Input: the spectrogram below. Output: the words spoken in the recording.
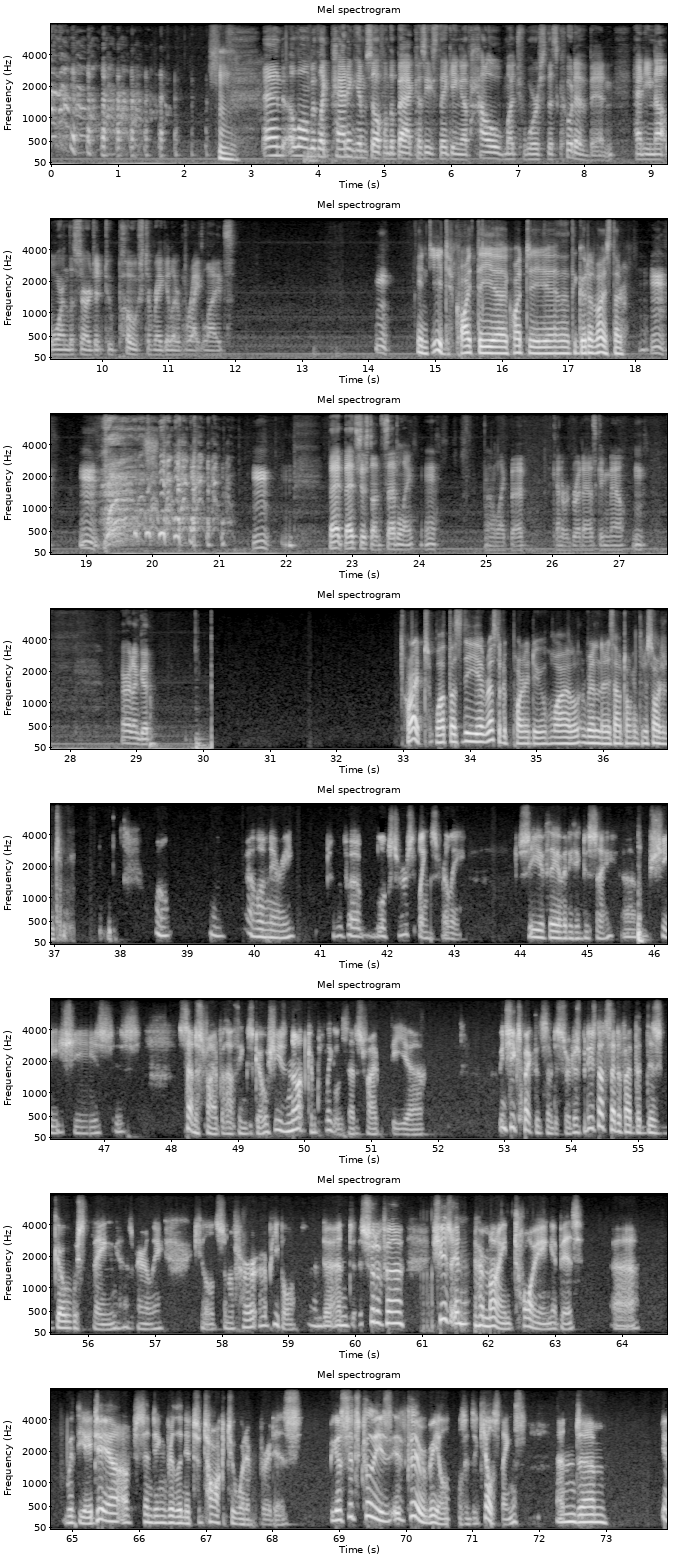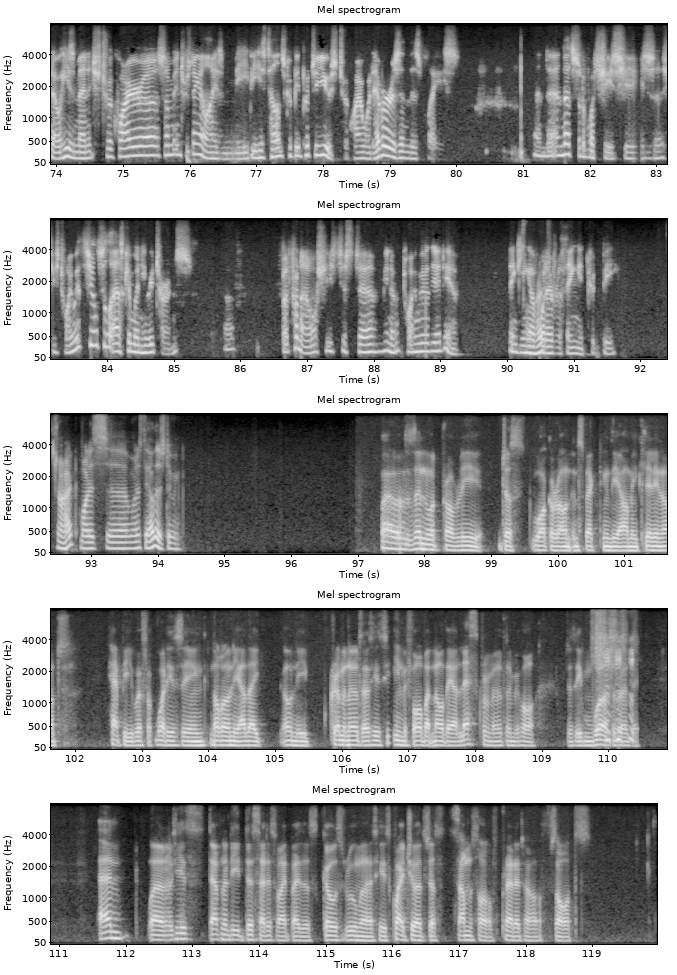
And along with like patting himself on the back because he's thinking of how much worse this could have been had he not warned the sergeant to post regular bright lights. Indeed quite the uh, quite the uh, the good advice there That that's just unsettling. Mm. I don't like that. Kind of regret asking now. Mm. All right, I'm good. all right what does the uh, rest of the party do while Rilner is out talking to the sergeant Well, Elinary sort of uh, looks to her siblings really to see if they have anything to say. Um, she she's is satisfied with how things go. She's not completely satisfied with the. Uh, I mean, she expected some deserters, but he's not satisfied that this ghost thing has apparently killed some of her, her people, and uh, and sort of uh, she's in her mind toying a bit uh, with the idea of sending Rilinid to talk to whatever it is because it's clearly it's clearly real since it kills things, and um, you know he's managed to acquire uh, some interesting allies. Maybe his talents could be put to use to acquire whatever is in this place, and uh, and that's sort of what she's she's uh, she's toying with. She'll still ask him when he returns, uh, but for now she's just uh, you know toying with the idea, thinking of Alright. whatever thing it could be. all right what is uh, what is the others doing Well, Zyn would probably just walk around inspecting the army, clearly not happy with what he's seeing. Not only are they only criminals as he's seen before, but now they are less criminals than before, which is even worse, apparently. And, well, he's definitely dissatisfied by this ghost rumor. He's quite sure it's just some sort of predator of sorts.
